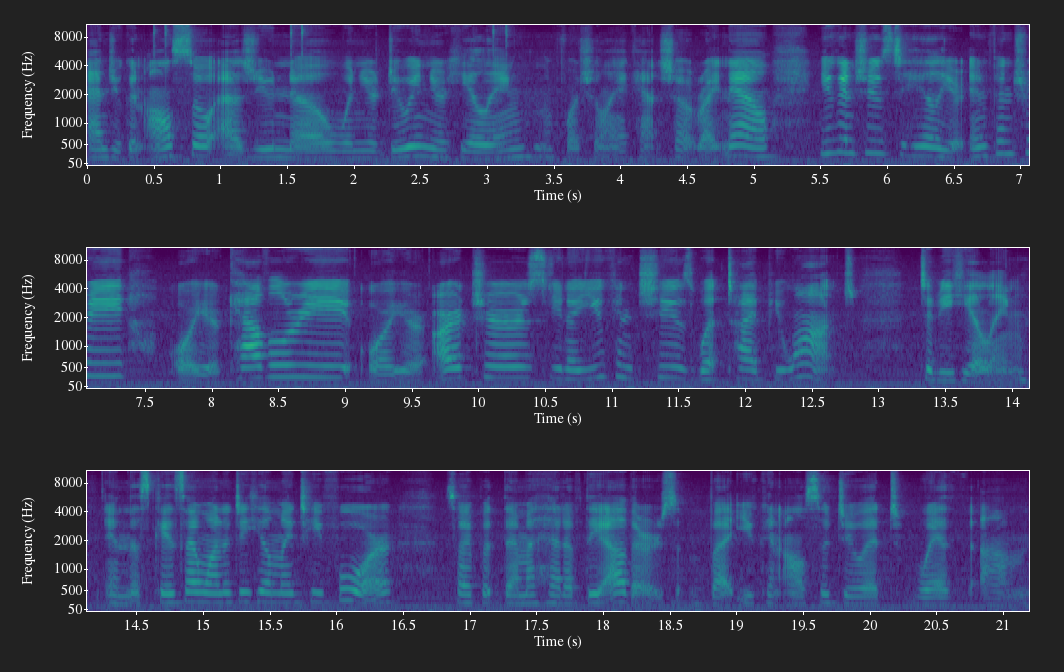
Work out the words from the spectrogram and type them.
And you can also, as you know, when you're doing your healing, unfortunately I can't show it right now, you can choose to heal your infantry or your cavalry or your archers. You know, you can choose what type you want to be healing. In this case, I wanted to heal my T4, so I put them ahead of the others. But you can also do it with um,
